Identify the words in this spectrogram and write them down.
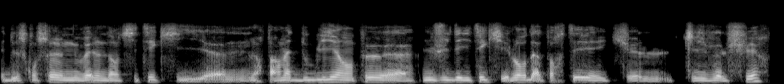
et de se construire une nouvelle identité qui leur permette d'oublier un peu une judéité qui est lourde à porter et qu'ils veulent fuir.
